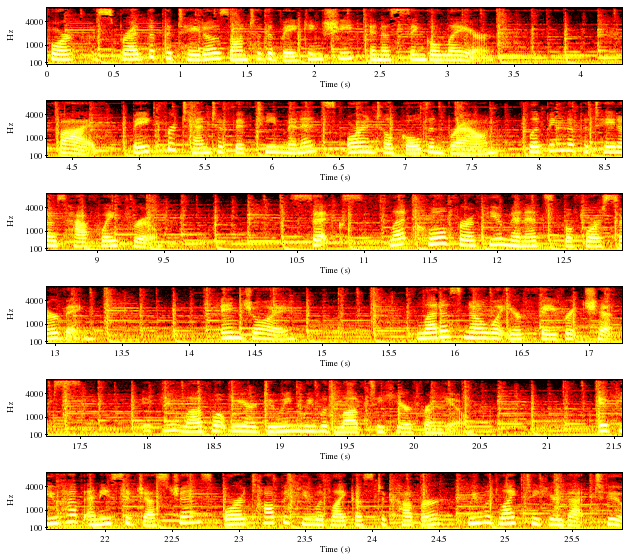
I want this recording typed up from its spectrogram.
4. Spread the potatoes onto the baking sheet in a single layer. 5. Bake for 10 to 15 minutes or until golden brown, flipping the potatoes halfway through. 6. Let cool for a few minutes before serving. Enjoy! Let us know what your favorite chips. If you love what we are doing we would love to hear from you. If you have any suggestions or a topic you would like us to cover, we would like to hear that too.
